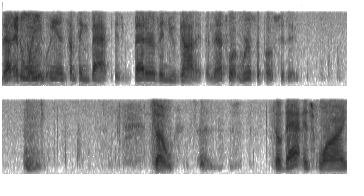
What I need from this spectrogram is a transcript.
That's Absolutely. the way you hand something back is better than you got it, and that's what we're supposed to do. So, so that is why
